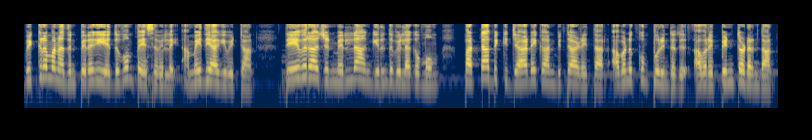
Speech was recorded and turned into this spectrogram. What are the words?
விக்ரமன் அதன் பிறகு எதுவும் பேசவில்லை. அமைதியாகிவிட்டான். தேவராஜன் மெல்ல அங்கிருந்து விலகவும் பட்டாபிக்கு ஜாடை காண்பித்து அழைத்தார். அவனுக்கும் புரிந்தது. அவரை பின்தொடர்ந்தான்.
